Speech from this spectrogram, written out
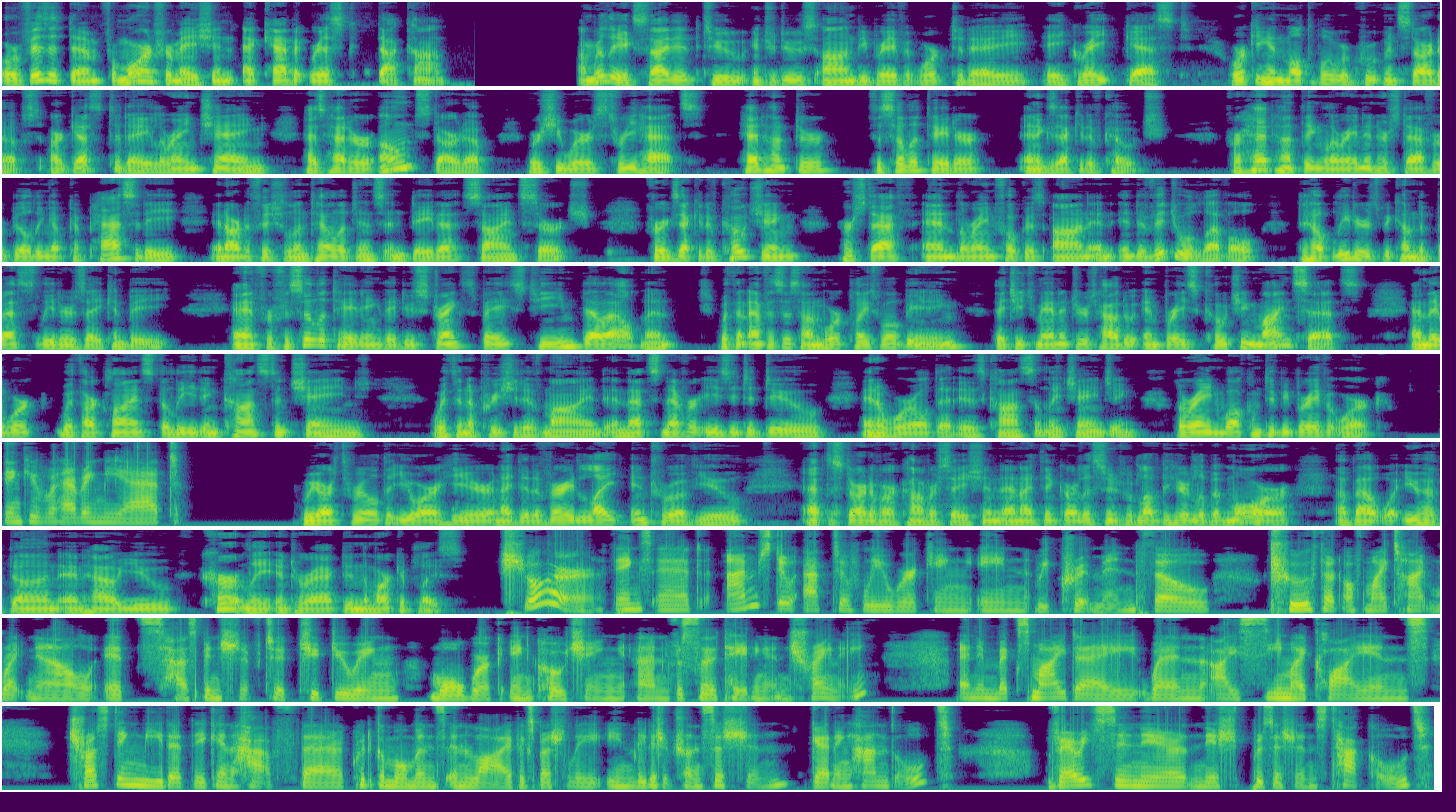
or visit them for more information at cabotrisk.com. I'm really excited to introduce on Be Brave at Work today a great guest. Working in multiple recruitment startups, our guest today, Lorraine Chang, has had her own startup where she wears three hats headhunter, facilitator, and executive coach. For headhunting, Lorraine and her staff are building up capacity in artificial intelligence and data science search. For executive coaching, her staff and Lorraine focus on an individual level to help leaders become the best leaders they can be. And for facilitating, they do strengths based team development with an emphasis on workplace well being. They teach managers how to embrace coaching mindsets, and they work with our clients to lead in constant change with an appreciative mind. And that's never easy to do in a world that is constantly changing. Lorraine, welcome to Be Brave at Work. Thank you for having me, Ed. We are thrilled that you are here, and I did a very light intro of you at the start of our conversation, and I think our listeners would love to hear a little bit more about what you have done and how you currently interact in the marketplace. Sure. Thanks, Ed. I'm still actively working in recruitment, though two thirds of my time right now it has been shifted to doing more work in coaching and facilitating and training. And it makes my day when I see my clients trusting me that they can have their critical moments in life, especially in leadership transition, getting handled, very senior niche positions tackled.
